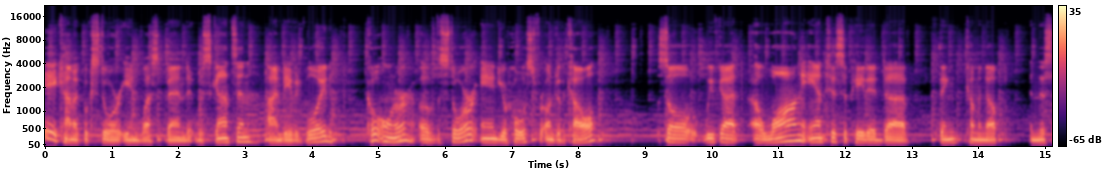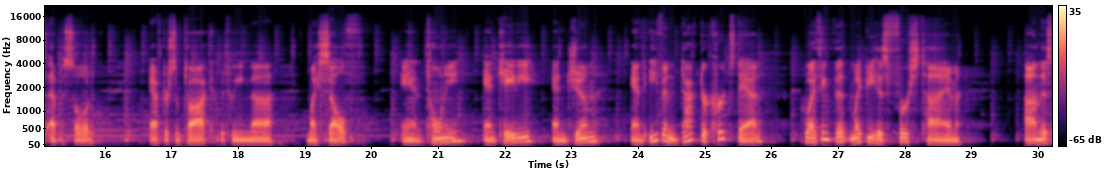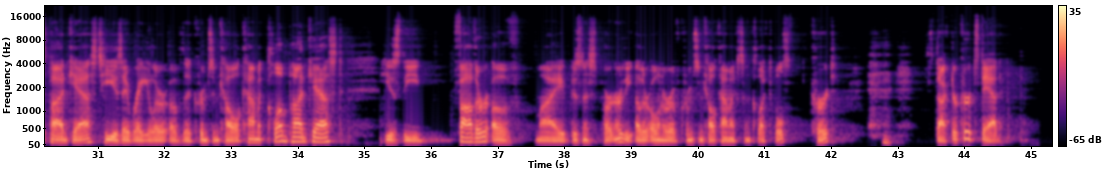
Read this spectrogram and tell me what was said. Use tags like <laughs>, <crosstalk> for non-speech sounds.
a comic book store in West Bend, Wisconsin. I'm David Gloyd, co owner of the store and your host for Under the Cowl. So, we've got a long anticipated uh, thing coming up in this episode after some talk between uh, myself and Tony and Katie and Jim and even Dr. Kurt's dad, who I think that might be his first time on this podcast. He is a regular of the Crimson Cowl Comic Club podcast. He is the father of my business partner, the other owner of Crimson Cowl Comics and Collectibles, Kurt. <laughs> it's Dr. Kurt's dad.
